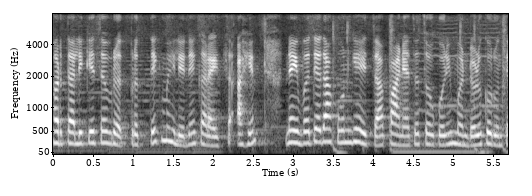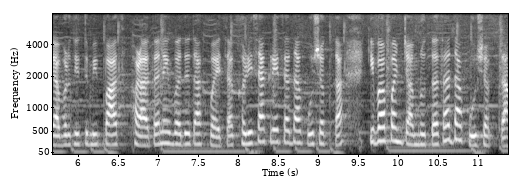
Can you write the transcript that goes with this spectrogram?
हरतालिकेचं व्रत प्रत्येक महिलेने करायचं आहे. नैवेद्य दाखवून घ्यायचा. पाण्याचा चौकोनी मंडळ करून त्यावरती तुम्ही पाच फळाचा नैवेद्य दाखवायचा. खडीसाखरेचा दाखवू शकता किंवा पंचामृताचा दाखवू शकता.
